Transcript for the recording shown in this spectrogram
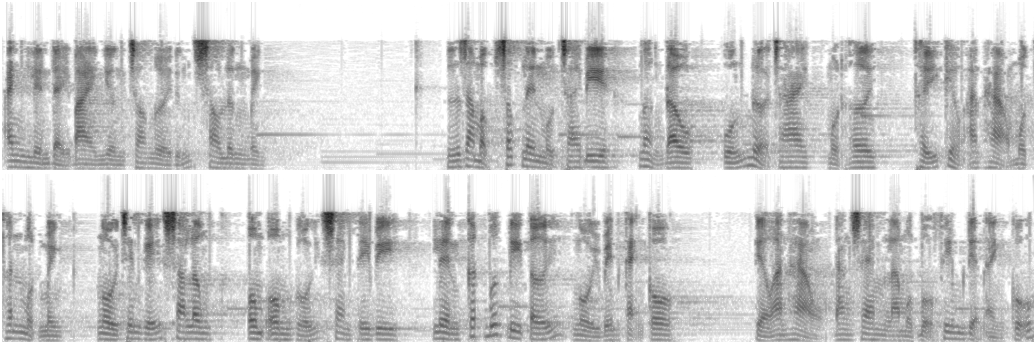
anh liền đẩy bài nhường cho người đứng sau lưng mình. Hứa Gia Mộc xốc lên một chai bia, ngẩng đầu uống nửa chai một hơi, thấy Kiều An Hảo một thân một mình ngồi trên ghế salon, ôm ôm gối xem tivi, liền cất bước đi tới ngồi bên cạnh cô. Kiều An Hảo đang xem là một bộ phim điện ảnh cũ,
